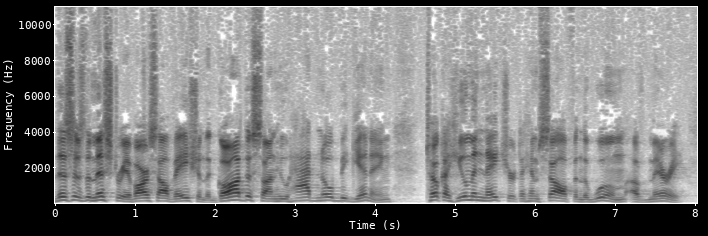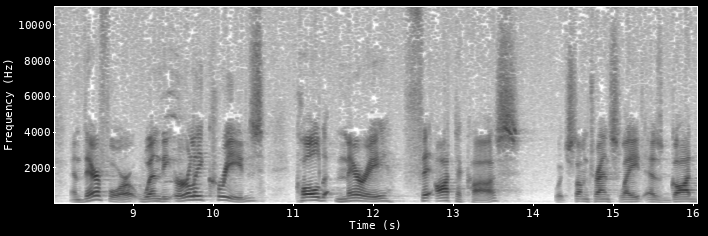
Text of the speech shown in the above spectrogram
This is the mystery of our salvation that God the Son, who had no beginning, took a human nature to himself in the womb of Mary. And therefore, when the early creeds called Mary Theotokos, which some translate as God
